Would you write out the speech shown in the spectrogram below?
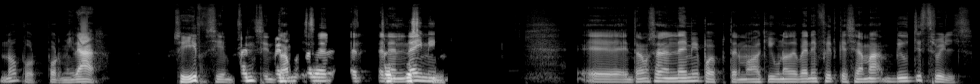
¿no? Por, por mirar. Sí. Si, entramos en el naming, eh, entramos en el naming, pues tenemos aquí uno de Benefit que se llama Beauty Thrills.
